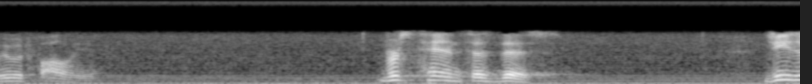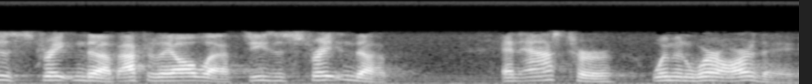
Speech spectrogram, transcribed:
We would follow you. Verse 10 says this Jesus straightened up. After they all left, Jesus straightened up and asked her, Women, where are they?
